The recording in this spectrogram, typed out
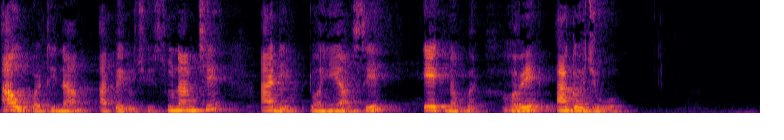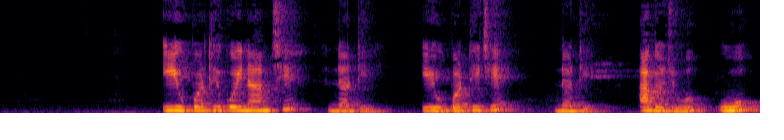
આ ઉપરથી નામ આપેલું છે. શું નામ છે? આડે તો અહીં આવશે એક નંબર. હવે આગળ જુઓ. ઈ ઉપરથી કોઈ નામ છે? નથી. ઈ ઉપરથી છે? નથી. આગળ જુઓ. ઉ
